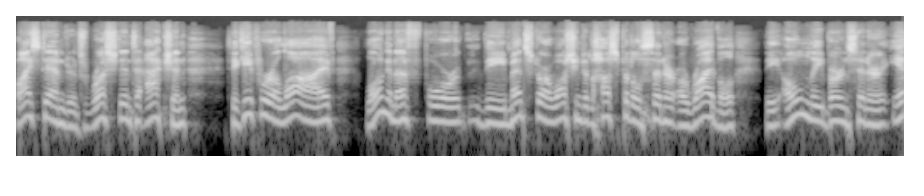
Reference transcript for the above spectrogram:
bystanders rushed into action to keep her alive long enough for the MedStar Washington Hospital Center arrival, the only burn center in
